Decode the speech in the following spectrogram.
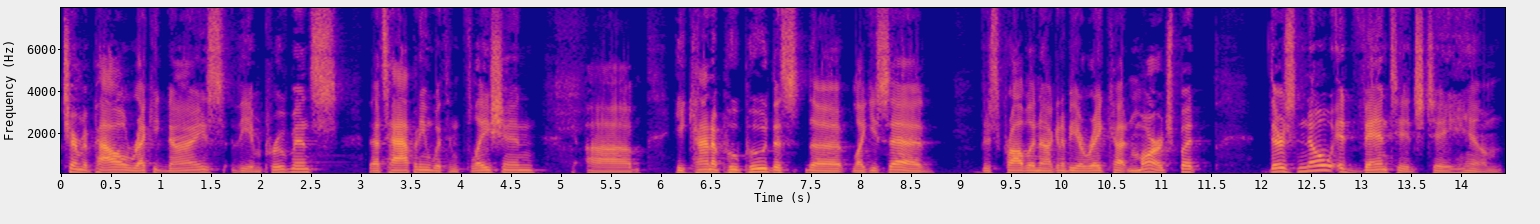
Chairman Powell recognized the improvements that's happening with inflation. Uh, he kind of poo pooed this, the, like you said, there's probably not going to be a rate cut in March, but there's no advantage to him,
